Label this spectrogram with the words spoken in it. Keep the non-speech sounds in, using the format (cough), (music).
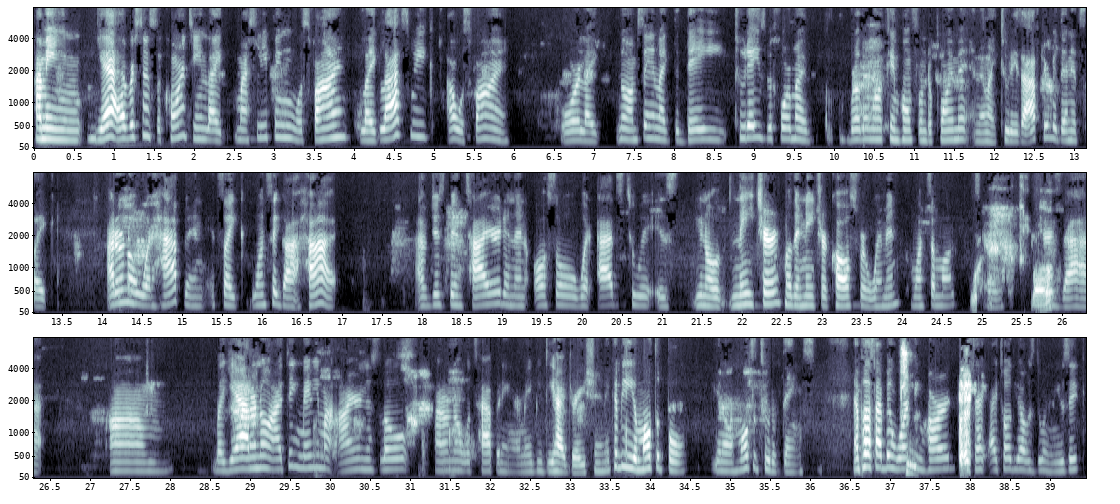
I mean, yeah, ever since the quarantine, like my sleeping was fine. Like last week, I was fine. Or like, no, I'm saying like the day, two days before my brother in law came home from deployment, and then like two days after. But then it's like, I don't know what happened. It's like once it got hot, I've just been tired. And then also, what adds to it is, you know, nature. Mother Nature calls for women once a month. So well, there's that. Um, but yeah, I don't know. I think maybe my iron is low. I don't know what's happening, or maybe dehydration. It could be a multiple, you know, multitude of things. And plus, I've been working hard. I, I told you I was doing music.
